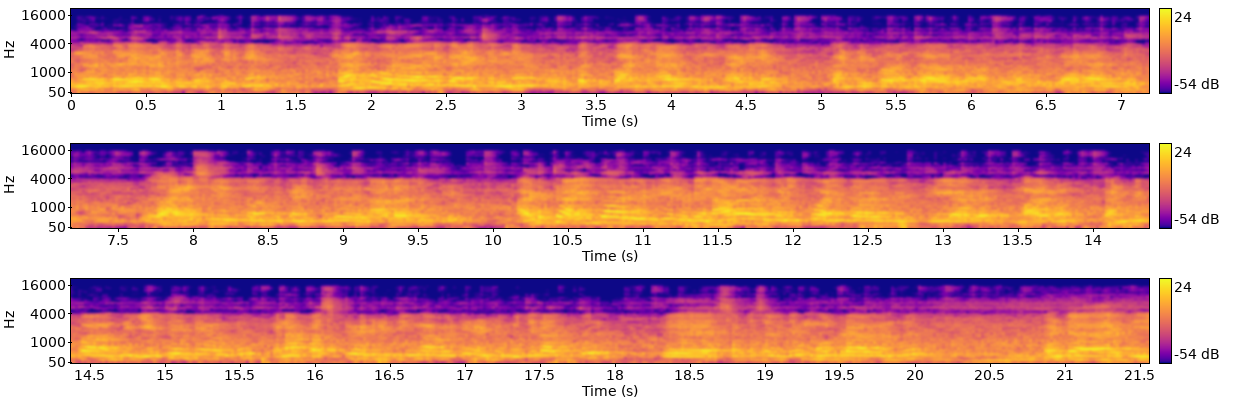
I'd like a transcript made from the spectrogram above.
இன்னொரு தலைவர் வந்து கணிச்சிருக்கேன். ட்ரம்ப் வருவார்னு கணிச்சிருந்தேன். ஒரு பத்து பாஞ்சு நாளுக்கு முன்னாடியே கண்டிப்பாக வந்து அவர் தான் வந்து வந்திருக்காரு. அது அரசியலில் வந்து கணிச்சில் நாலாவது வெற்றி. அடுத்து ஐந்தாவது வெற்றி என்னுடைய நாலாவது கணிப்பு ஐந்தாவது வெற்றியாக மாறும். கண்டிப்பாக வந்து எதுவுமே வந்து ஏன்னா ஃபஸ்ட்டு வெற்றி திமுக வெற்றி ரெண்டு குஜராத்து சட்டசபை மூன்றாவது வந்து ரெண்டாயிரத்தி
